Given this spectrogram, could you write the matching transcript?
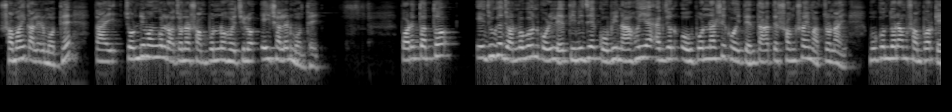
সময়কালের মধ্যে, তাই চণ্ডীমঙ্গল রচনা সম্পূর্ণ হয়েছিল এই সালের মধ্যেই। পরের তথ্য এ যুগে জন্মগ্রহণ করিলে তিনি যে কবি না হইয়া একজন ঔপন্যাসিক হইতেন, তাহাতে সংশয় মাত্র নাই। মুকুন্দরাম সম্পর্কে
